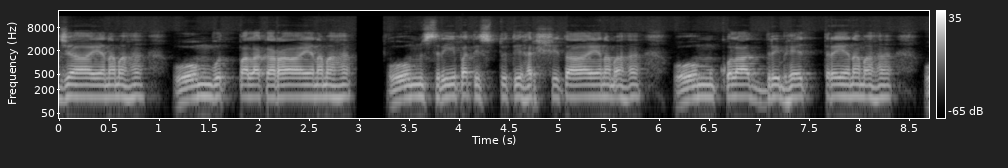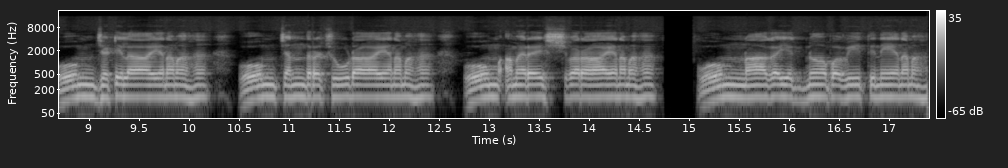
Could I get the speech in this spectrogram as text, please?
अजाय नमः ॐ उत्पलकराय नमः ॐ श्रीपतिस्तुतिहर्षिताय नमः ॐ कुलाद्रिभेत्रे नमः ॐ जटिलाय नमः ॐ चन्द्रचूडाय नमः ॐ अमरेश्वराय नमः ॐ नागयज्ञोपवीतिने नमः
